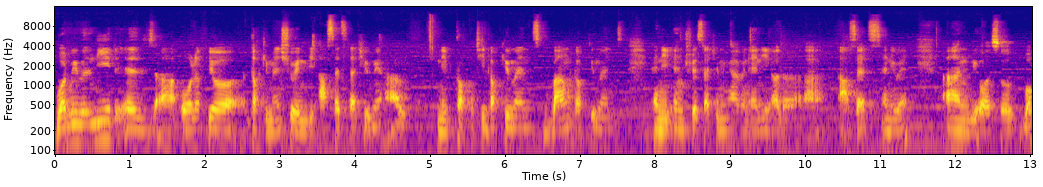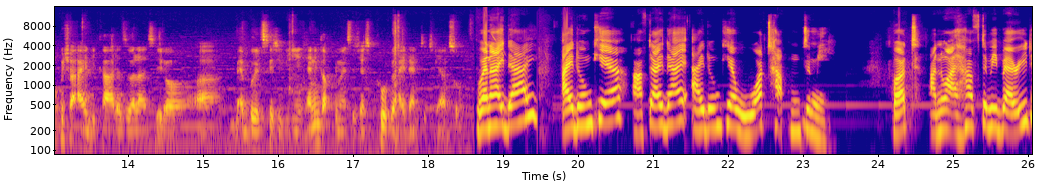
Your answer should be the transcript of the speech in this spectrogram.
What we will need is uh, all of your documents showing the assets that you may have, any property documents, bank documents, any interest that you may have in any other uh, assets anyway. And we also work with your ID card as well as your uh, birth certificate, any documents to just prove your identity and so. When I die, I don't care. After I die, I don't care what happened to me. But I know I have to be buried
